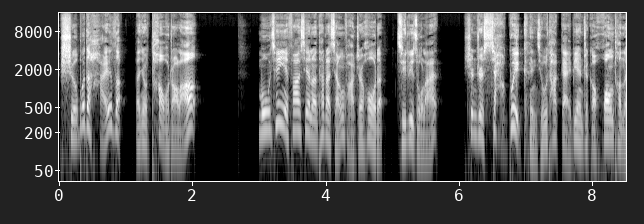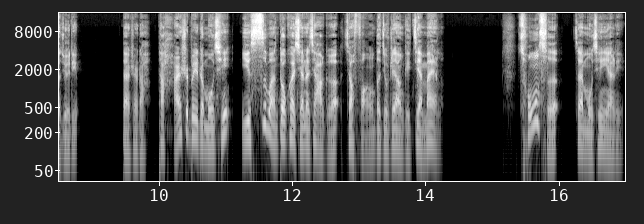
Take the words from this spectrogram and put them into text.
舍不得孩子，咱就套不着狼。母亲也发现了他的想法之后的极力阻拦，甚至下跪恳求他改变这个荒唐的决定。但是呢，他还是背着母亲以四万多块钱的价格将房子就这样给贱卖了。从此，在母亲眼里。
